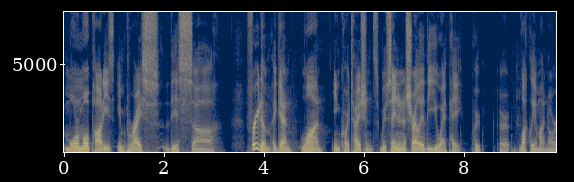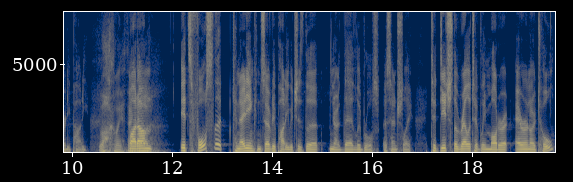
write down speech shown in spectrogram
more and more parties embrace this uh, freedom, again, line in quotations. We've seen in Australia the UAP, who are luckily a minority party. Luckily, thank but God. um, it's forced the Canadian Conservative Party, which is the, you know, they're liberals, essentially, to ditch the relatively moderate Erin O'Toole,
